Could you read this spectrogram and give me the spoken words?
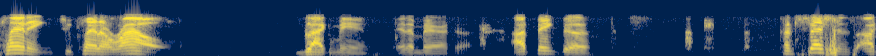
planning to plan around black men in America. I think the concessions are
